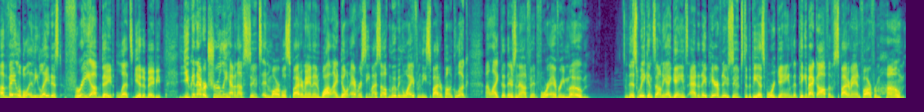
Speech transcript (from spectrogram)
available in the latest free update. Let's get it, baby. You can never truly have enough suits in Marvel Spider-Man, and while I don't ever see myself moving away from the Spider-Punk look, I like that there's an outfit for every move. This week, Insomniac Games added a pair of new suits to the PS4 game that piggyback off of Spider-Man Far From Home.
